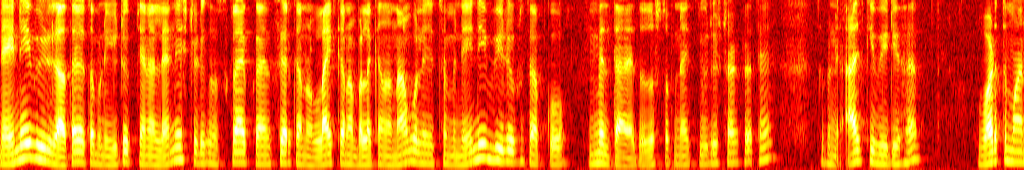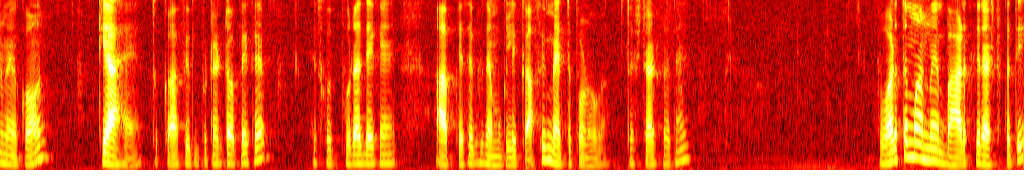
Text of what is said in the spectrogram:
नई नई वीडियो लाता रहता तो अपने यूट्यूब चैनल लैन स्टडी को सब्सक्राइब करें शेयर करना लाइक करना बेल करना ना बोलें, जिससे मैं नई नई वीडियो से आपको मिलता रहे। तो दोस्तों, अपना वीडियो स्टार्ट करते हैं। तो अपनी आज की वीडियो है, वर्तमान में कौन, क्या है? तो काफ़ी इंपॉर्टेंट टॉपिक है। इसको पूरा देखें। आपके सभी एग्जामों के लिए काफ़ी महत्वपूर्ण होगा। तो स्टार्ट करते हैं। वर्तमान में भारत के राष्ट्रपति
